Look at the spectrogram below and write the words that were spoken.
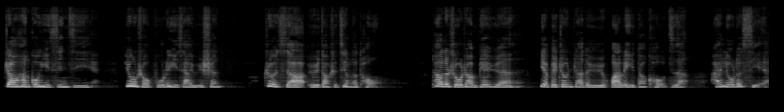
赵汉公一心急，用手扶了一下鱼身，这下鱼倒是进了桶，他的手掌边缘也被挣扎的鱼划了一道口子，还流了血。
